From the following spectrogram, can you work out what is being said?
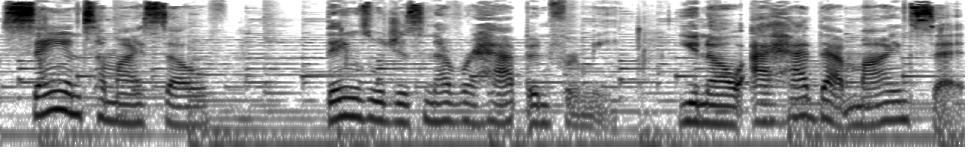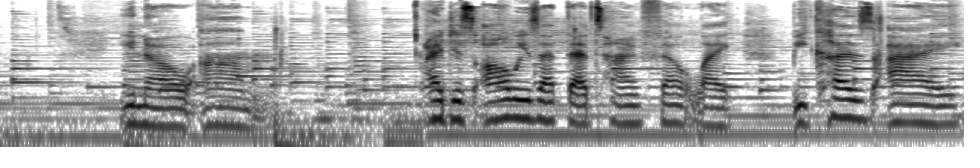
saying to myself, things will just never happen for me. You know, I had that mindset. You know, um, I just always at that time felt like because I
